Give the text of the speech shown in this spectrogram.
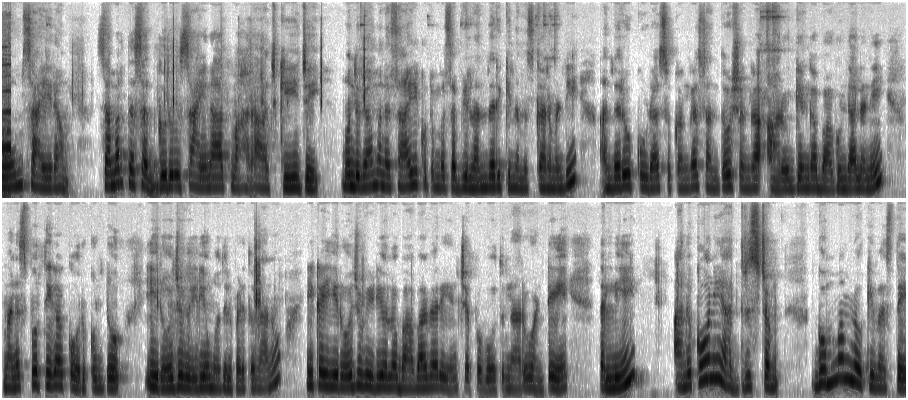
ఓం సాయిరామ్. సమర్థ సద్గురు సాయినాథ్ మహారాజ్ కీ జై. ముందుగా మన సాయి కుటుంబ సభ్యులందరికీ నమస్కారం అండి. అందరూ కూడా సుఖంగా సంతోషంగా ఆరోగ్యంగా బాగుండాలని మనస్ఫూర్తిగా కోరుకుంటూ ఈరోజు వీడియో మొదలు పెడుతున్నాను. ఇక ఈరోజు వీడియోలో బాబా గారు ఏం చెప్పబోతున్నారు అంటే తల్లి అనుకోని అదృష్టం గుమ్మంలోకి వస్తే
